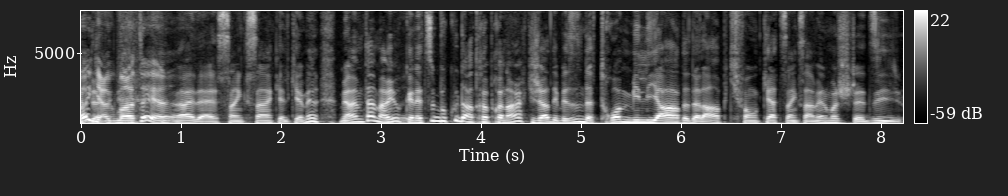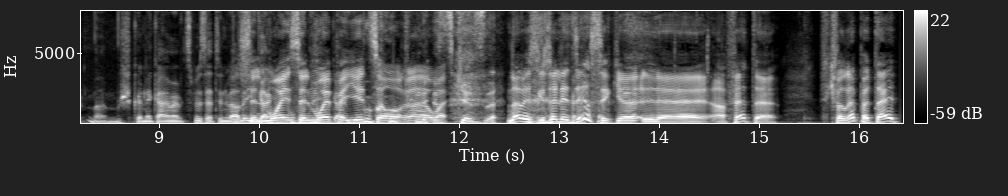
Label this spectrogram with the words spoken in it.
Oui, il a augmenté. Hein? Ouais, de 500 quelques mille. Mais en même temps, Mario, connais-tu beaucoup d'entrepreneurs qui gèrent des business de 3 milliards de dollars puis qui font 400-500 000? Moi, je te dis, je connais quand même un petit petit peu cet univers-là. C'est le moins, beaucoup- le moins payé de son rang. plus ouais. que ça. Non, mais ce que j'allais dire, c'est que, le, en fait, euh, ce qu'il faudrait peut-être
